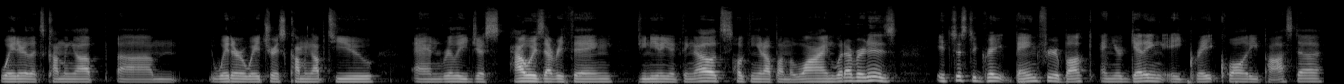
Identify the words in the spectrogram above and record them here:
waiter that's coming up, um, waiter or waitress coming up to you, and really just how is everything? Do you need anything else? Hooking it up on the wine, whatever it is. It's just a great bang for your buck, and you're getting a great quality pasta.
